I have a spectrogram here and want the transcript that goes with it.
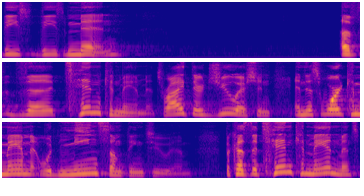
these, these men of the Ten Commandments, right? They're Jewish, and, and this word commandment would mean something to him. Because the Ten Commandments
